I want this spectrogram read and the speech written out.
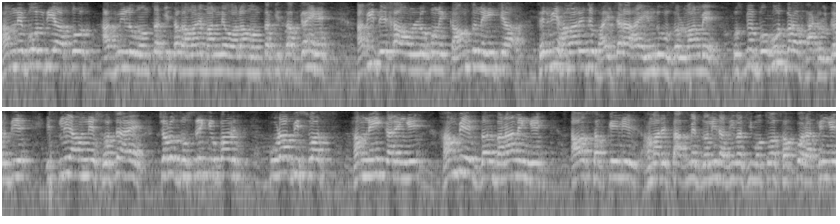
हमने बोल दिया तो आदमी लोग ममता के साथ, हमारे मानने वाला ममता के साथ गए हैं। अभी देखा, उन लोगों ने काम तो नहीं किया। फिर भी हमारे जो भाईचारा है हिंदू मुसलमान में, उसमें बहुत बड़ा फाटल कर दिए। इसलिए हमने सोचा है, चलो दूसरे के ऊपर पूरा विश्वास हम नहीं करेंगे, हम भी एक दल बना लेंगे। और सबके लिए हमारे साथ में दलित, आदिवासी मतुआ सबको रखेंगे।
